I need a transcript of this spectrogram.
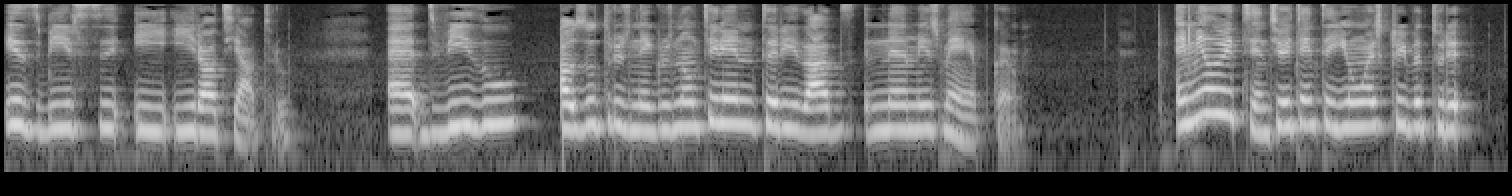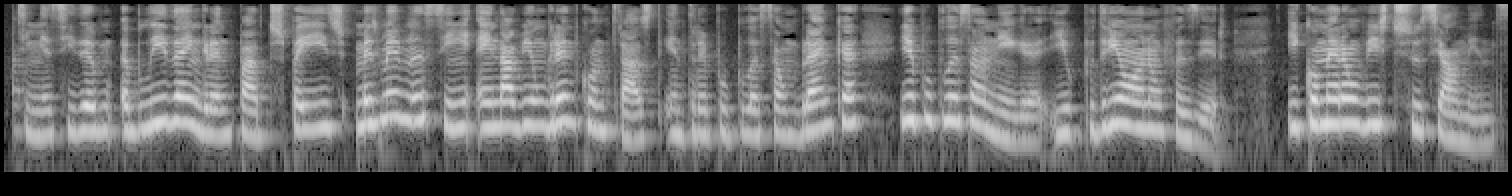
exibir-se e ir ao teatro, uh, devido aos outros negros não terem notoriedade na mesma época. Em 1881, a escrivatura tinha sido abolida em grande parte dos países, mas mesmo assim ainda havia um grande contraste entre a população branca e a população negra e o que poderiam ou não fazer, e como eram vistos socialmente.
